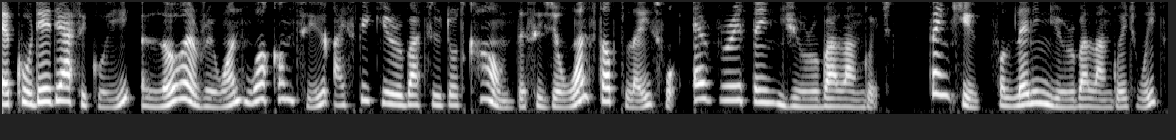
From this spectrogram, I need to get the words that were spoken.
Ẹ kú dédé àsìkò yìí. Hello everyone, welcome to ispeakyoruba2.com. This is your one-stop place for everything Yoruba language. Thank you for learning Yoruba language with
